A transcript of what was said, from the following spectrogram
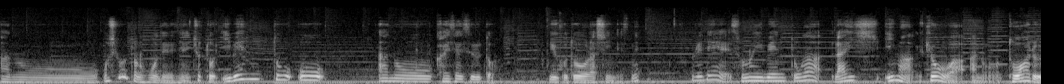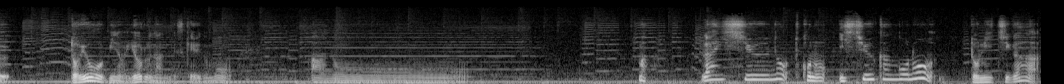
ああのお仕事の方でですねちょっとイベントをあの開催するということらしいんですね。それで、そのイベントが来週、今、今日は、あの、とある土曜日の夜なんですけれども、あのー、ま、来週の、この1週間後の土日が、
